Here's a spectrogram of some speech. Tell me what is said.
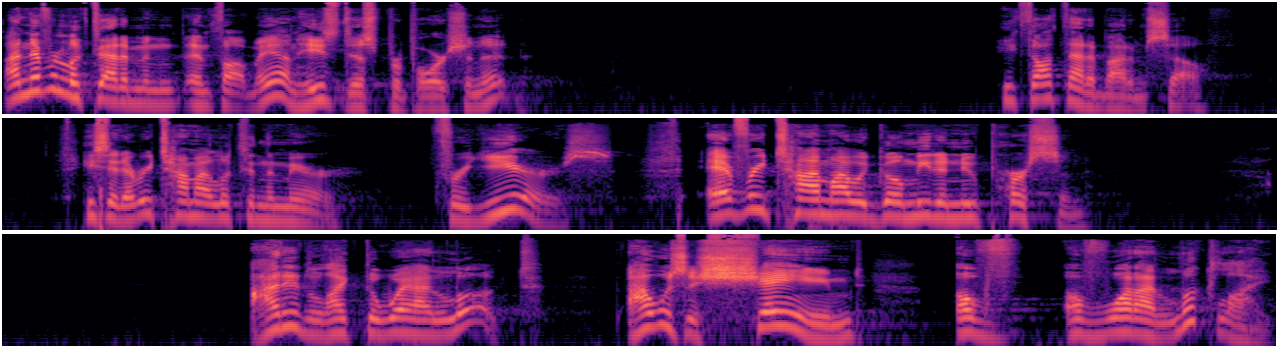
I never looked at him and, and thought, man, he's disproportionate. He thought that about himself. He said, Every time I looked in the mirror, for years, every time I would go meet a new person, I didn't like the way I looked. I was ashamed of, of what I looked like.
